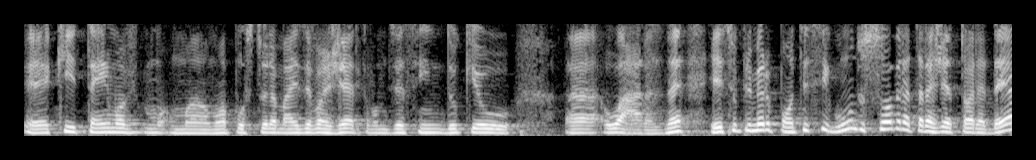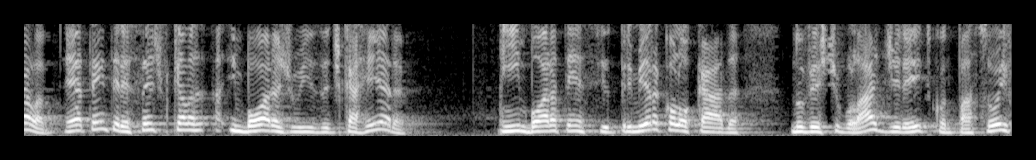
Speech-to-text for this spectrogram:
é, que tem uma, uma, uma, postura mais evangélica, vamos dizer assim, do que o, uh, o Aras. Né? Esse é o primeiro ponto. E segundo, sobre a trajetória dela, é até interessante porque ela, embora juíza de carreira, e embora tenha sido primeira colocada no vestibular de direito quando passou e,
